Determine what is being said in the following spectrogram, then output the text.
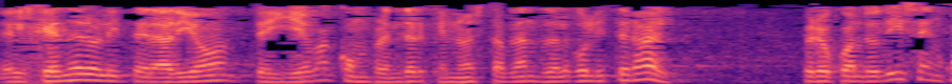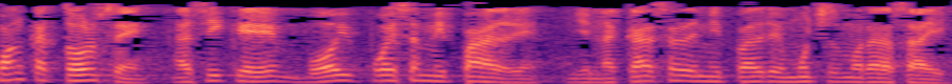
El género literario te lleva a comprender que no está hablando de algo literal. Pero cuando dice en Juan 14, así que voy pues a mi padre, y en la casa de mi padre muchas moradas hay,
